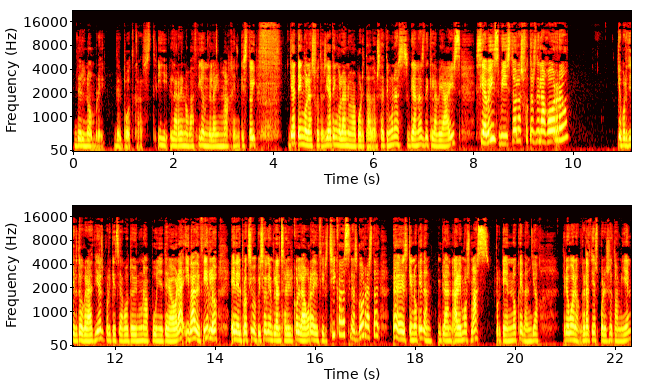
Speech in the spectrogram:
del nombre del podcast y la renovación de la imagen, que estoy, ya tengo las fotos, ya tengo la nueva portada, o sea, tengo unas ganas de que la veáis. Si habéis visto las fotos de la gorra, que por cierto, gracias porque se agotó en una puñetera hora, iba a decirlo en el próximo episodio, en plan salir con la gorra y decir, chicas, las gorras, tal, eh, es que no quedan, en plan, haremos más, porque no quedan ya. Pero bueno, gracias por eso también.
